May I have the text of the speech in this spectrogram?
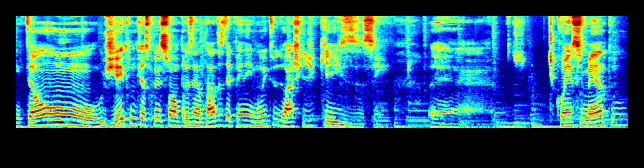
Então, o jeito com que as coisas são apresentadas dependem muito, eu acho que, de cases, assim. É, de, de conhecimento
